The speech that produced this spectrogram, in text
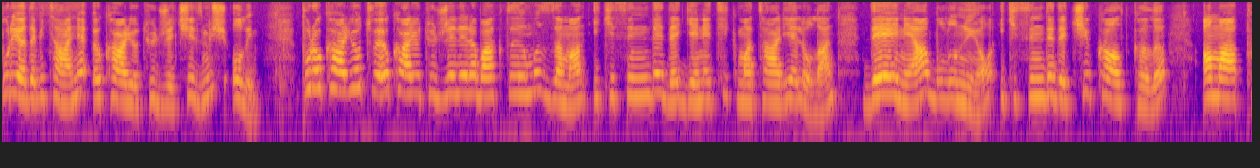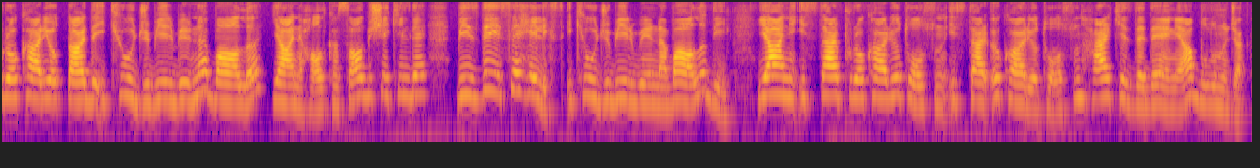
buraya da bir tane ökaryot hücre çizmiş olayım. Prokaryot ve ökaryot hücrelere baktığımız zaman ikisinde de genetik materyal olan DNA bulunuyor. İkisinde de çift halkalı ama prokaryotlarda iki ucu birbirine bağlı yani halkasal bir şekilde bizde ise helix iki ucu birbirine bağlı değil. Yani ister prokaryot olsun ister ökaryot olsun herkeste DNA bulunacak.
